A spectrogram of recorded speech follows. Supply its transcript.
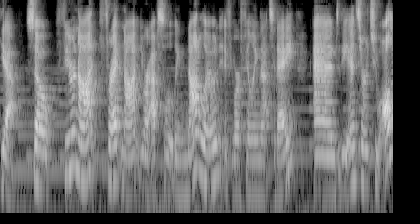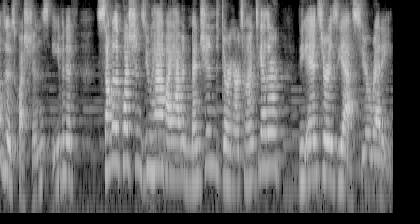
Yeah. So fear not, fret not. You are absolutely not alone if you are feeling that today. And the answer to all of those questions, even if some of the questions you have I haven't mentioned during our time together, the answer is yes, you're ready.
